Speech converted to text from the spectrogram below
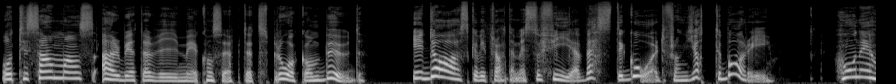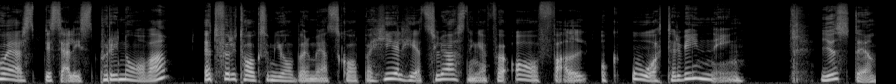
Och tillsammans arbetar vi med konceptet språkombud. Idag ska vi prata med Sofia Westergård från Göteborg. Hon är HR-specialist på Renova, ett företag som jobbar med att skapa helhetslösningar för avfall och återvinning. Just det.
